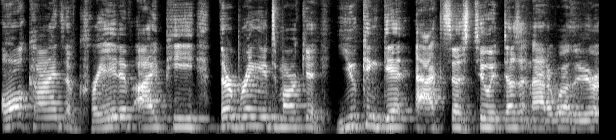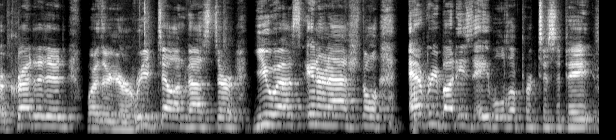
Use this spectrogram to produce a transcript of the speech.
all kinds of creative IP. They're bringing it to market. You can get access to it. Doesn't matter whether you're accredited, whether you're a retail investor, US, international, everybody's able to participate.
